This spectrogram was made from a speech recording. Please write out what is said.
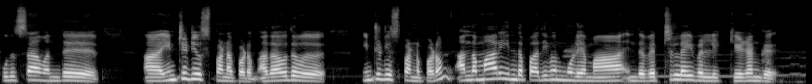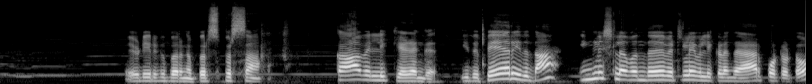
புதுசா வந்து இன்ட்ரடியூஸ் பண்ணப்படும். அதாவது இன்ட்ரடியூஸ் பண்ணப்படும். அந்த மாதிரி இந்த பதிவின் மூலியமா இந்த வெற்றிலை வள்ளி கிழங்கு எப்படி இருக்கு பாருங்க பெருசு பெருசா. காவெள்ளி கிழங்கு. இது பேர் இதுதான். இங்கிலீஷ்ல வந்து வெற்றிலை வள்ளி கிழங்கு ஏர் பொட்டோட்டோ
